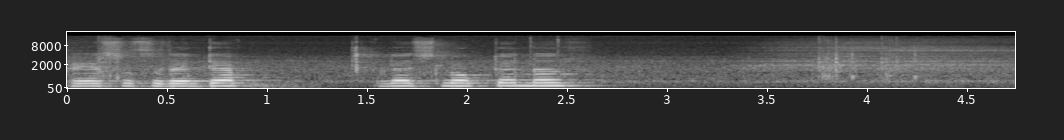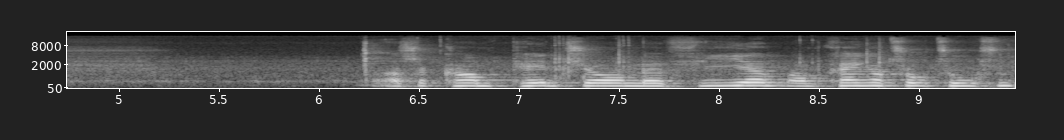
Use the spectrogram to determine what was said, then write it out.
passer til den der. Lad os lukke den ned. Og så kom Pentium 4 omkring år 2000.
